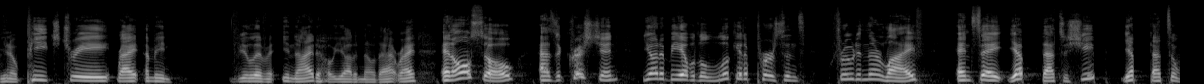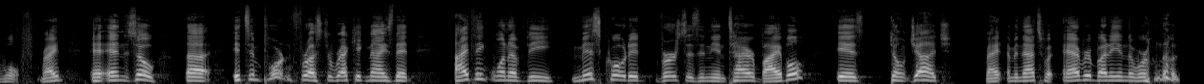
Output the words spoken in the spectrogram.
you know, peach tree, right? I mean, if you live in Idaho, you ought to know that, right? And also, as a Christian, you ought to be able to look at a person's fruit in their life and say, yep, that's a sheep. Yep, that's a wolf, right? And, and so uh, it's important for us to recognize that I think one of the misquoted verses in the entire Bible is don't judge, right? I mean, that's what everybody in the world knows.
